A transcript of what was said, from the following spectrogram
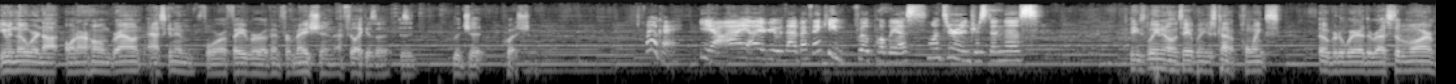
even though we're not on our home ground, asking him for a favor of information, I feel like is a is a legit question. Okay. Yeah, I, I agree with that, but I think he will probably ask once you're interested in this. He's leaning on the table and he just kind of points over to where the rest of them are.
